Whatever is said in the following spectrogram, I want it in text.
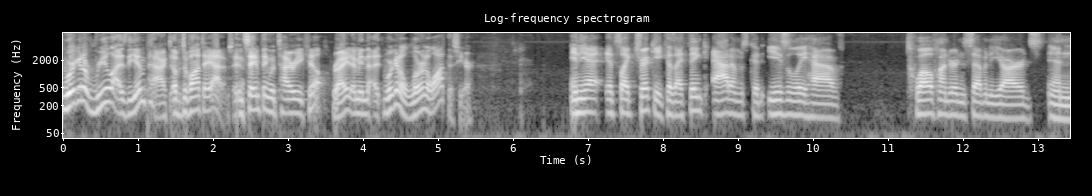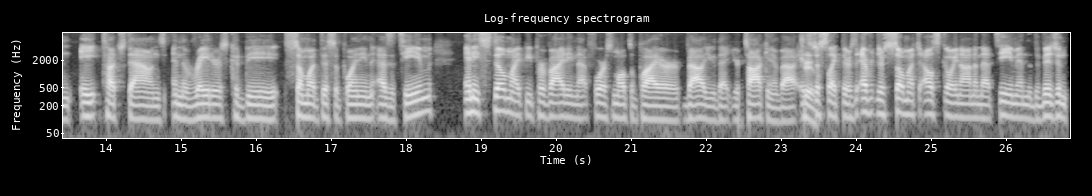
We're going to realize the impact of Davante Adams. And same thing with Tyreek Hill, right? I mean, uh, we're going to learn a lot this year. And yet it's like tricky because I think Adams could easily have 1,270 yards and eight touchdowns, and the Raiders could be somewhat disappointing as a team. And he still might be providing that force multiplier value that you're talking about. True. It's just like there's every, there's so much else going on in that team and the division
